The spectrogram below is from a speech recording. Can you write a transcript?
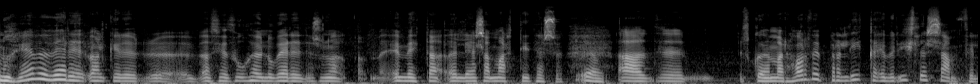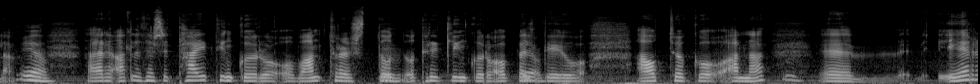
Nú hefur verið, Valgerður, uh, af því að þú hefur nú verið svona einmitt að lesa margt í þessu, Já. að uh, sko þegar maður horfið bara líka yfir Íslands samfélag, Já. það er allir þessi tætingur og, og vantraust mm. og, og trillingur og ofbeldi Já. og átök og annað, mm. uh, er,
